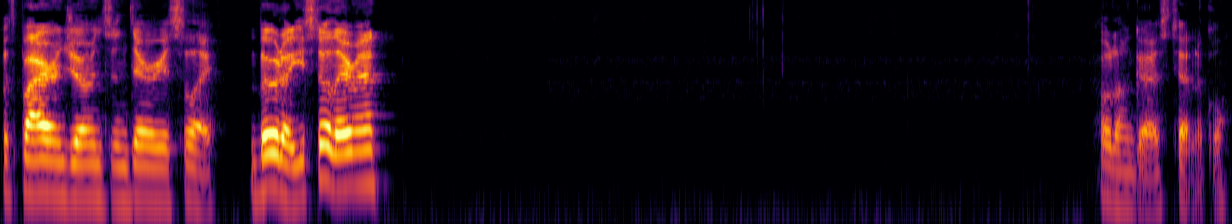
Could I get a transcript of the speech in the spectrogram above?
with Byron Jones and Darius Slay. Buddha, you still there, man? Hold on, guys. Technical.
